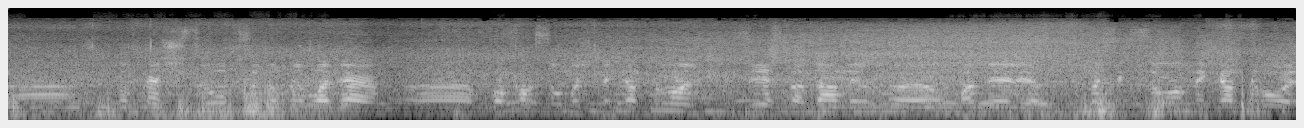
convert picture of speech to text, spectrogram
э, ну, в качестве опции мы предлагаем э, пофорсуночный контроль. Здесь на данной модели посекционный контроль.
